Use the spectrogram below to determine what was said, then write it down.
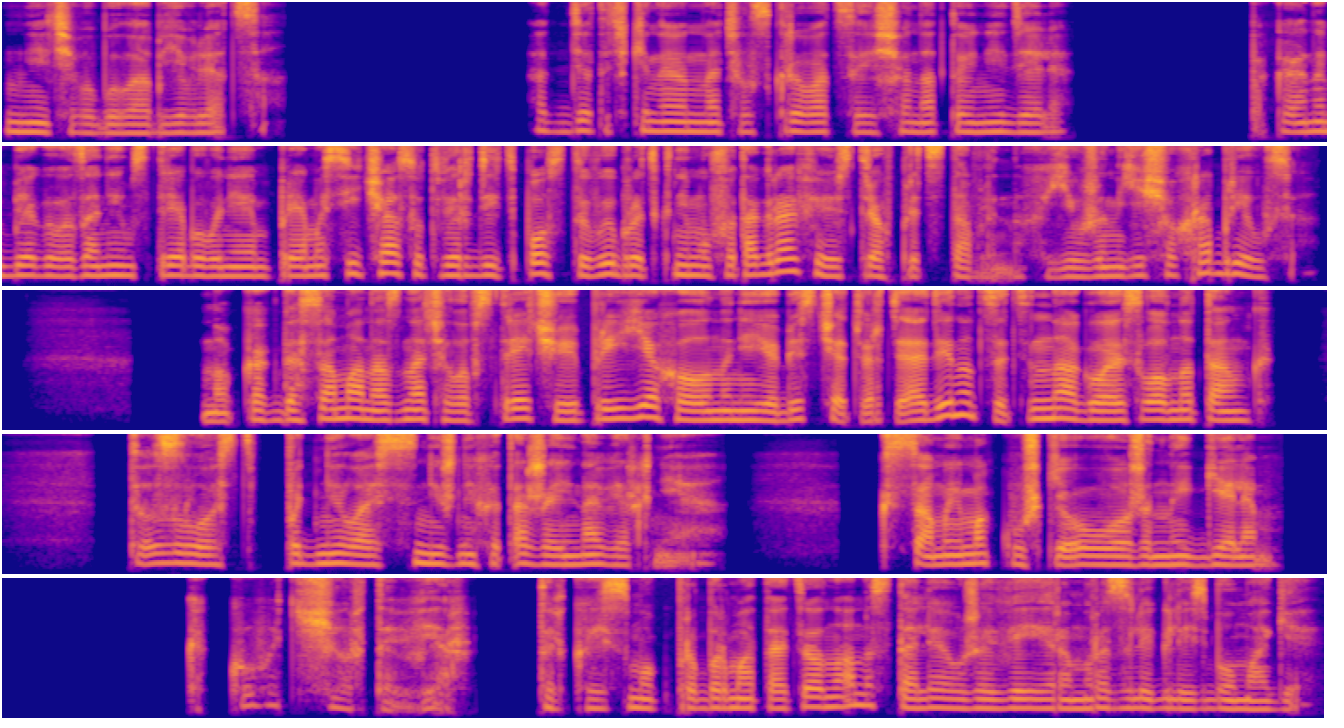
Нечего было объявляться. От деточкиной он начал скрываться еще на той неделе. Пока она бегала за ним с требованием прямо сейчас утвердить пост и выбрать к нему фотографию из трех представленных, Южин еще храбрился. Но когда сама назначила встречу и приехала на нее без четверти одиннадцать, наглая, словно танк, то злость поднялась с нижних этажей на верхние, к самой макушке, уложенной гелем. Какого чёрта, Вер? Только и смог пробормотать он, а на столе уже веером разлеглись бумаги.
